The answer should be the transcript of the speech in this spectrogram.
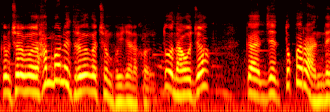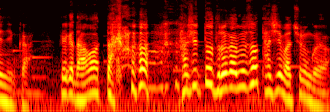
그럼 저러면 한 번에 들어간 것처럼 보이잖아. 거- 또 나오죠? 그러니까 이제 똑바로 안 되니까. 그러니까 나왔다가 다시 또 들어가면서 다시 맞추는 거예요.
